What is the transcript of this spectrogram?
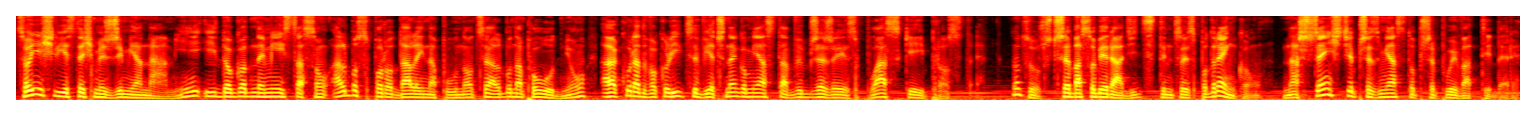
Co jeśli jesteśmy Rzymianami i dogodne miejsca są albo sporo dalej na północy, albo na południu, a akurat w okolicy wiecznego miasta wybrzeże jest płaskie i proste? No cóż, trzeba sobie radzić z tym, co jest pod ręką. Na szczęście przez miasto przepływa Tyber.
